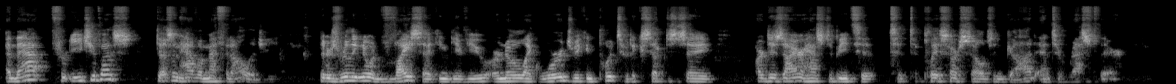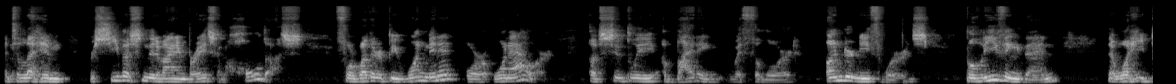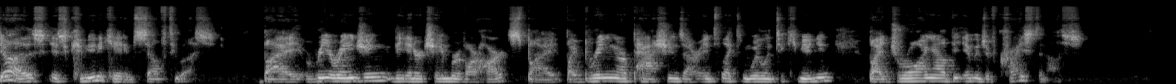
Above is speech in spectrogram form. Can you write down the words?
And that for each of us doesn't have a methodology. There's really no advice I can give you or no like words we can put to it except to say our desire has to be to, to, to place ourselves in God and to rest there and to let him receive us in the divine embrace and hold us for whether it be one minute or one hour of simply abiding with the Lord underneath words, believing then that what he does is communicate himself to us by rearranging the inner chamber of our hearts, by, by bringing our passions, our intellect and will into communion, by drawing out the image of Christ in us.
